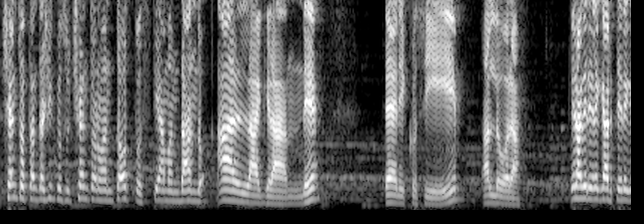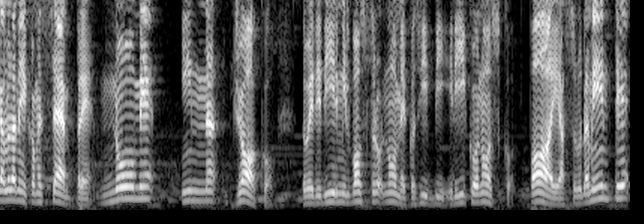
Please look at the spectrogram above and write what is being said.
185 eh, su 198 stiamo andando alla grande Bene così Allora Per avere le carte regalo da me come sempre Nome in gioco. Dovete dirmi il vostro nome così vi riconosco. Poi assolutamente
